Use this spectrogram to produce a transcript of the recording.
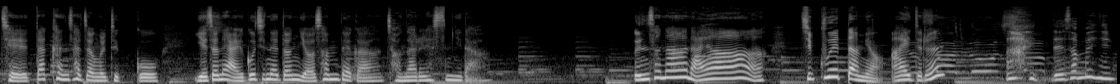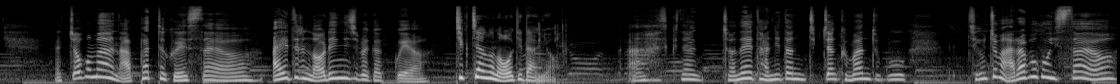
제 딱한 사정을 듣고 예전에 알고 지내던 여선배가 전화를 했습니다. 은선아, 나야. 집 구했다며. 아이들은? 아, 네 선배님. 조그만 아파트 구했어요. 아이들은 어린이집에 갔고요. 직장은 어디 다녀? 아, 그냥 전에 다니던 직장 그만두고 지금 좀 알아보고 있어요.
